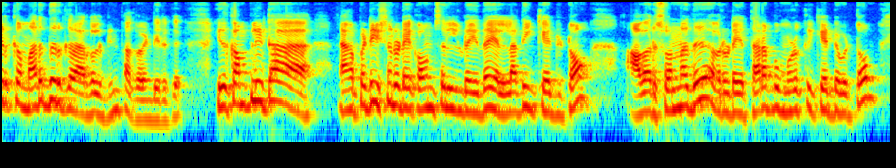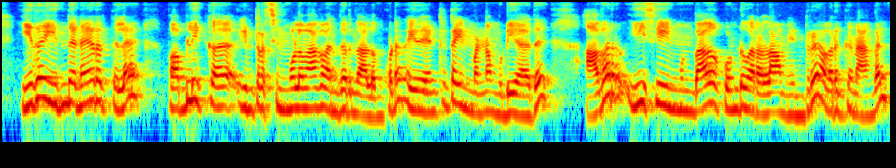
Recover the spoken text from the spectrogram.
ஏற்க மறுத்திருக்கிறார்கள் அப்படின்னு பார்க்க வேண்டியிருக்கு. இது கம்ப்ளீட்டாக நாங்கள் பெட்டிஷனருடைய கவுன்சிலுடைய இதை எல்லாத்தையும் கேட்டுட்டோம். அவர் சொன்னது அவருடைய தரப்பு முழுக்க கேட்டுவிட்டோம். இதை இந்த நேரத்தில் பப்ளிக் இன்ட்ரெஸ்டின் மூலமாக வந்திருந்தாலும் கூட இதை என்டர்டெயின் பண்ண முடியாது. அவர் இசிஐயின் முன்பாக கொண்டு வரலாம் என்று அவருக்கு நாங்கள்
